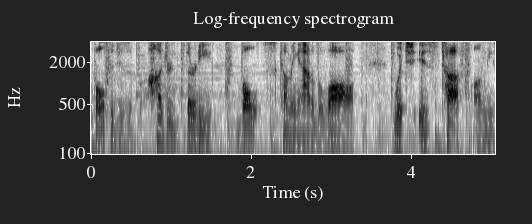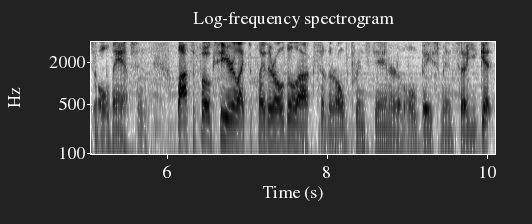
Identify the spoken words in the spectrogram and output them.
voltages of 130 volts coming out of the wall, which is tough on these old amps. And lots of folks here like to play their old Deluxe or their old Princeton or their old Bassman. So you get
